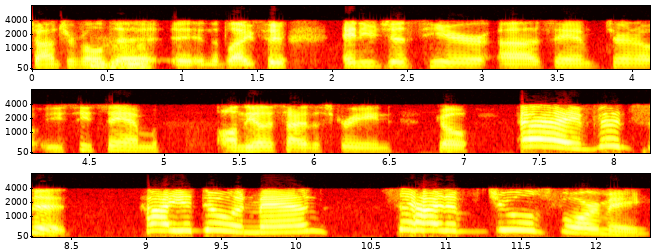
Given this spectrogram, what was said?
John Travolta Mhm. in the black suit and you just hear uh Sam turn you see Sam on the other side of the screen go, "Hey Vincent, how you doing, man? Say hi to Jules for me."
